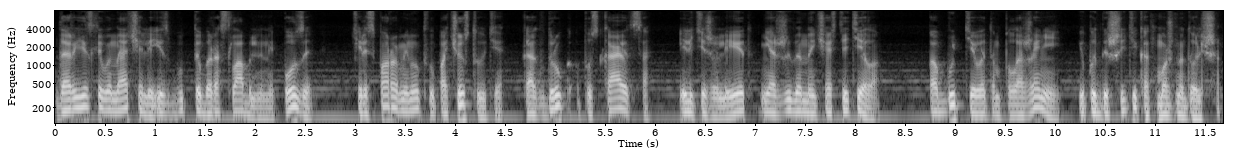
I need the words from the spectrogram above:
Даже если вы начали из будто бы расслабленной позы, через пару минут вы почувствуете, как вдруг опускаются или тяжелеют неожиданные части тела. Побудьте в этом положении и подышите как можно дольше.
